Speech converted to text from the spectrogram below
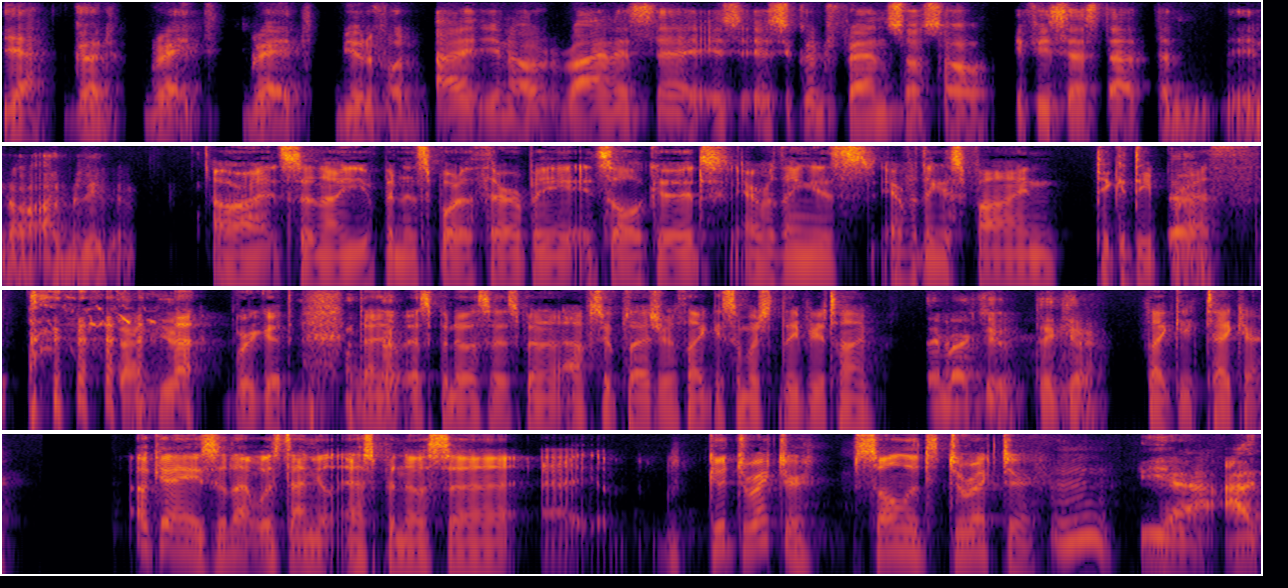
Yeah, good, great, great, beautiful. I, you know, Ryan is a, is is a good friend, so so if he says that, then you know, I believe him. All right, so now you've been in spoiler therapy. It's all good. Everything is everything is fine. Take a deep Yeah. breath. Thank you. We're good. Daniel Espinosa, it's been an absolute pleasure. Thank you so much for your time. Same back to you. Take care. Thank you. Take care. Okay, so that was Daniel Espinosa. Uh, good director, solid director. Mm. Yeah, I,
